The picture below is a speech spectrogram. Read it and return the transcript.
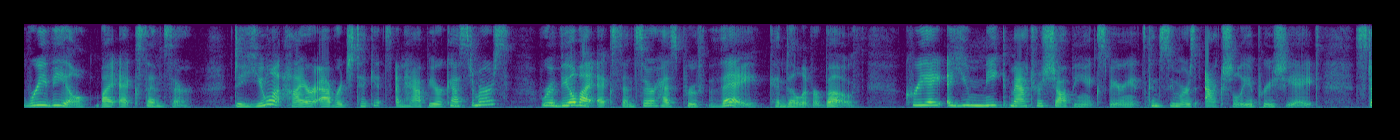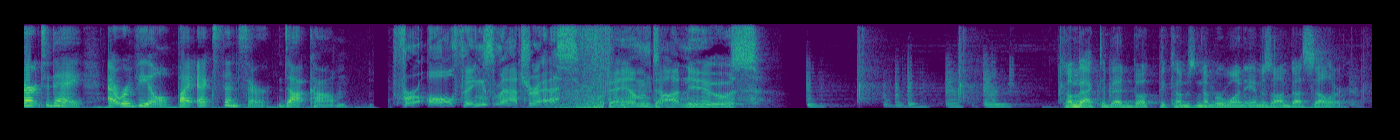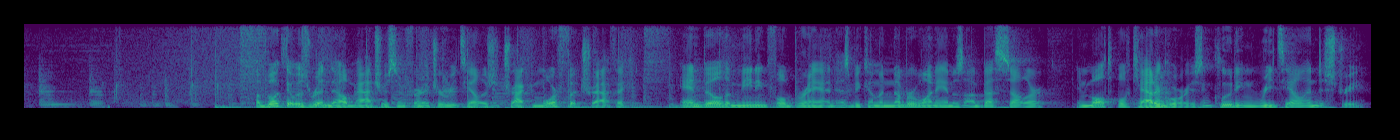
Reveal by X Sensor. Do you want higher average tickets and happier customers? Reveal by X Sensor has proof they can deliver both. Create a unique mattress shopping experience consumers actually appreciate. Start today at revealbyxsensor.com. For all things mattress, fam.news. Come Back to Bed book becomes number one Amazon bestseller. A book that was written to help mattress and furniture retailers attract more foot traffic and build a meaningful brand has become a number one Amazon bestseller in multiple categories, including retail industry.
